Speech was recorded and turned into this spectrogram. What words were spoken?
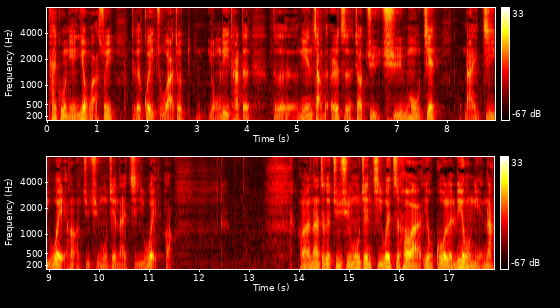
太过年幼啊，所以这个贵族啊就永立他的这个年长的儿子叫举渠木剑来继位哈，举渠木剑来即位啊。啊，那这个举渠木剑即位之后啊，又过了六年呐，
